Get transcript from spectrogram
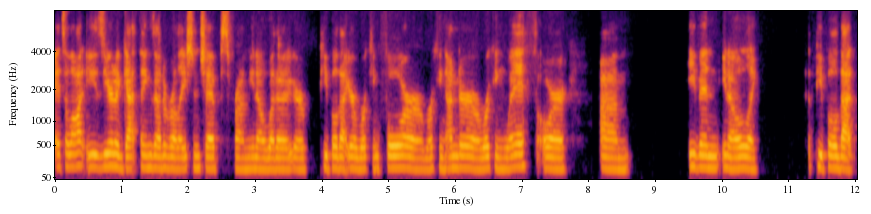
it's a lot easier to get things out of relationships from you know whether you're people that you're working for or working under or working with or um, even you know like people that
